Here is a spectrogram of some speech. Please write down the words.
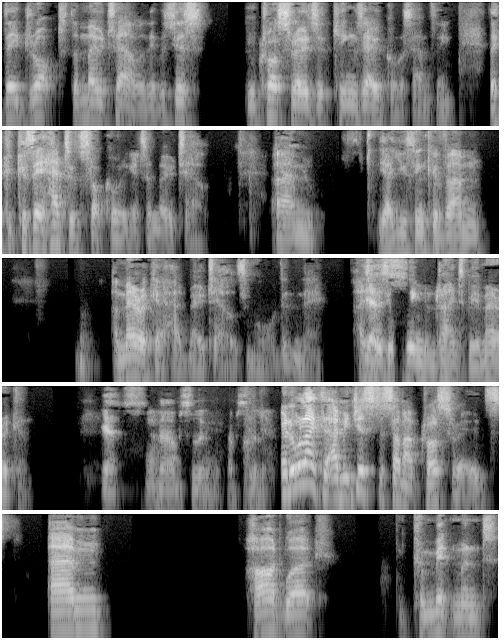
they dropped the motel, and it was just Crossroads at King's Oak or something, because they, they, had to stop calling it a motel. Um, yeah, you think of um, America had motels more, didn't they? I yes. suppose it was England trying to be American. Yes, yeah. no, absolutely, absolutely. But all like that, I mean, just to sum up Crossroads, um, hard work, commitment,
